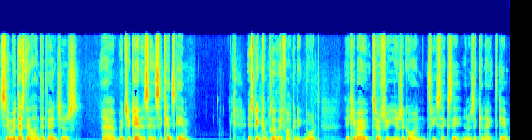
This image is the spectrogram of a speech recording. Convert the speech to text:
same with Disneyland Adventures, uh, which again it's a, it's a kids game. It's been completely fucking ignored. It came out two or three years ago on 360 and it was a Kinect game,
